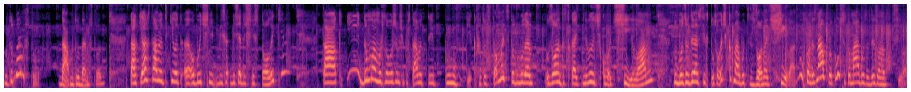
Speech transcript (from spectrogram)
Ми тут беремо столи? Да, ми тут беремо столи. Так, я ставлю такі от е, обичні бісядочні столики. Так, і думаю, можливо, ще поставити пуфік. Що тут втомиться, тут буде зона, так сказати, невеличкого чіла. Ну, бо завжди на всіх тусовочках має бути зона чіла. Ну, хто не знав про туси, то має бути завжди зона чіла.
